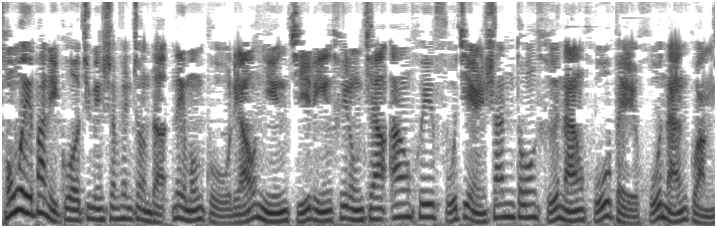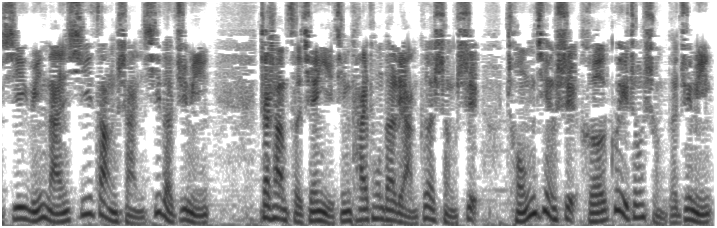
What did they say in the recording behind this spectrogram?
从未办理过居民身份证的内蒙古、辽宁、吉林、黑龙江、安徽、福建、山东、河南、湖北、湖南、广西、云南、西藏、陕西的居民，加上此前已经开通的两个省市——重庆市和贵州省的居民，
